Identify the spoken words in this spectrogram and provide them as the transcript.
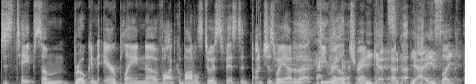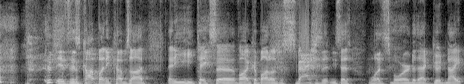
Just tape some broken airplane uh, vodka bottles to his fist and punch his way out of that derailed train. He gets, yeah, he's like, his, his cop buddy comes on and he, he takes a vodka bottle and just smashes it and he says, once more into that good night.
